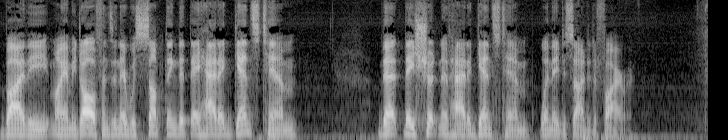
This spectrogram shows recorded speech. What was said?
by the Miami Dolphins, and there was something that they had against him that they shouldn't have had against him when they decided to fire him.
